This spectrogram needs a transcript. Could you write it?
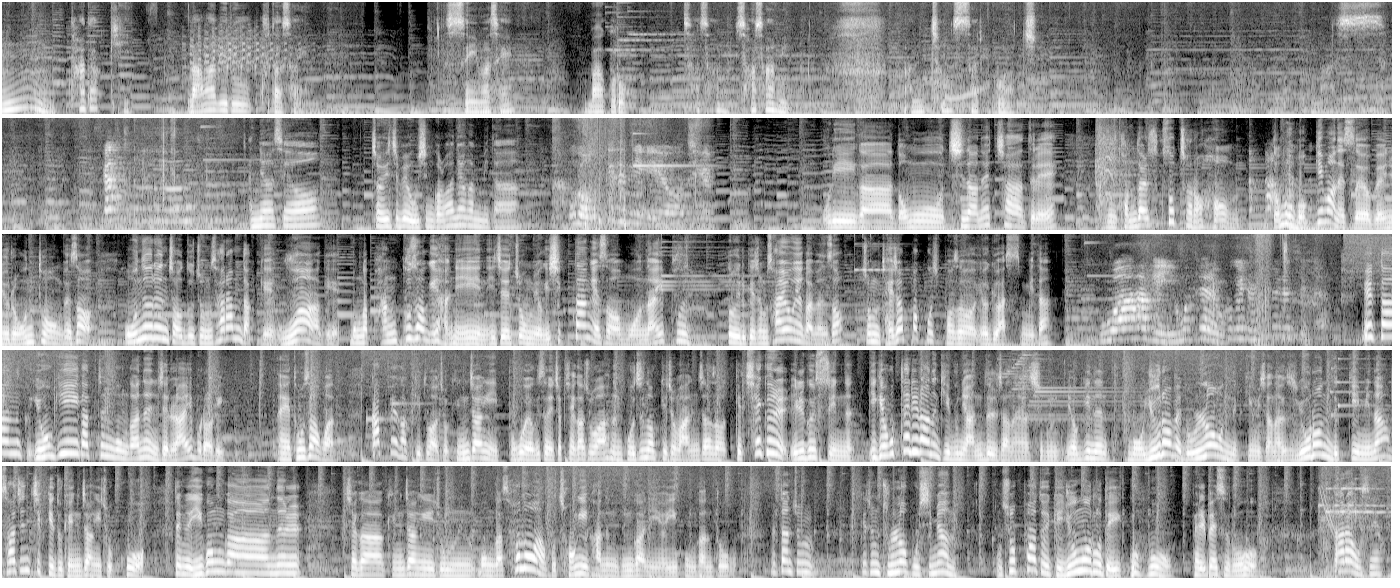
음, 타다키. 나마비루 구다사이. 스이마세. 마구로. 사사미. 사사미. 안창살이 뭐였지? 마스. 안녕하세요. 저희 집에 오신 걸 환영합니다. 오늘 어떻게 된 일이에요? 지금 우리가 너무 지난 회차들의 무슨 건달 숙소처럼 너무 먹기만 했어요 메뉴를 온통 그래서 오늘은 저도 좀 사람답게 우아하게 뭔가 방구석이 아닌 이제 좀 여기 식당에서 뭐 나이프도 이렇게 좀 사용해 가면서 좀 대접받고 싶어서 여기 왔습니다 우아하게 이 호텔을 소개 좀 해줄 수 있나요? 일단 그 여기 같은 공간은 이제 라이브러리 네, 도서관 카페 같기도 하죠. 굉장히 이쁘고 여기서 이제 제가 좋아하는 고즈넉기 좀 앉아서 이렇게 책을 읽을 수 있는 이게 호텔이라는 기분이 안 들잖아요. 지금 여기는 뭐 유럽에 놀러 온 느낌이잖아요. 그래서 이런 느낌이나 사진 찍기도 굉장히 좋고 때문에 이 공간을 제가 굉장히 좀 뭔가 선호하고 정이 가는 공간이에요. 이 공간도 일단 좀 이렇게 좀 둘러보시면 소파도 이렇게 융으로 돼 있고 벨벳으로 따라오세요.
